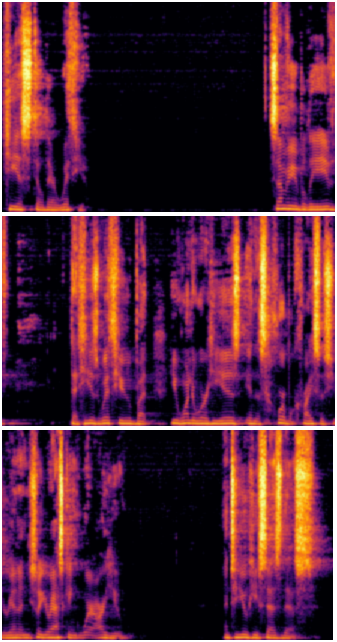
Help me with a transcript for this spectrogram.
He is still there with you. Some of you believe that he is with you, but you wonder where he is in this horrible crisis you're in. And so you're asking, Where are you? And to you, he says this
